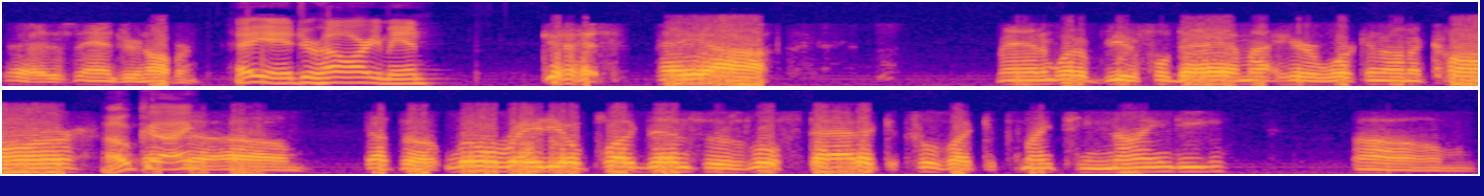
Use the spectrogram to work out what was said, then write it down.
Hey, this is Andrew in Auburn. Hey, Andrew. How are you, man? Good. Hey, uh, man, what a beautiful day. I'm out here working on a car. Okay. Got the, um, got the little radio plugged in, so there's a little static. It feels like it's 1990. Um,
